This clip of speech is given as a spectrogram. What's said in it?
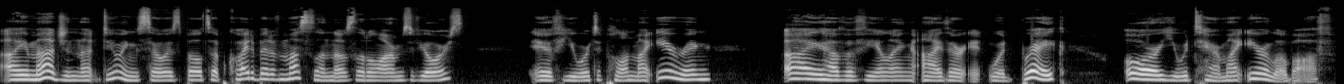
I imagine that doing so has built up quite a bit of muscle in those little arms of yours. If you were to pull on my earring, I have a feeling either it would break or you would tear my earlobe off.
